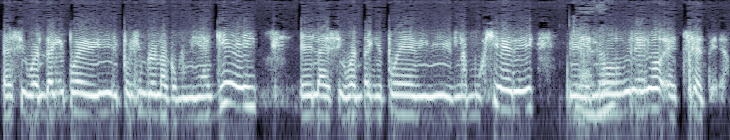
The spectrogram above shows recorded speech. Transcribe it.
La desigualdad que puede vivir, por ejemplo, la comunidad gay, eh, la desigualdad que puede vivir las mujeres, eh, los obreros, etcétera.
